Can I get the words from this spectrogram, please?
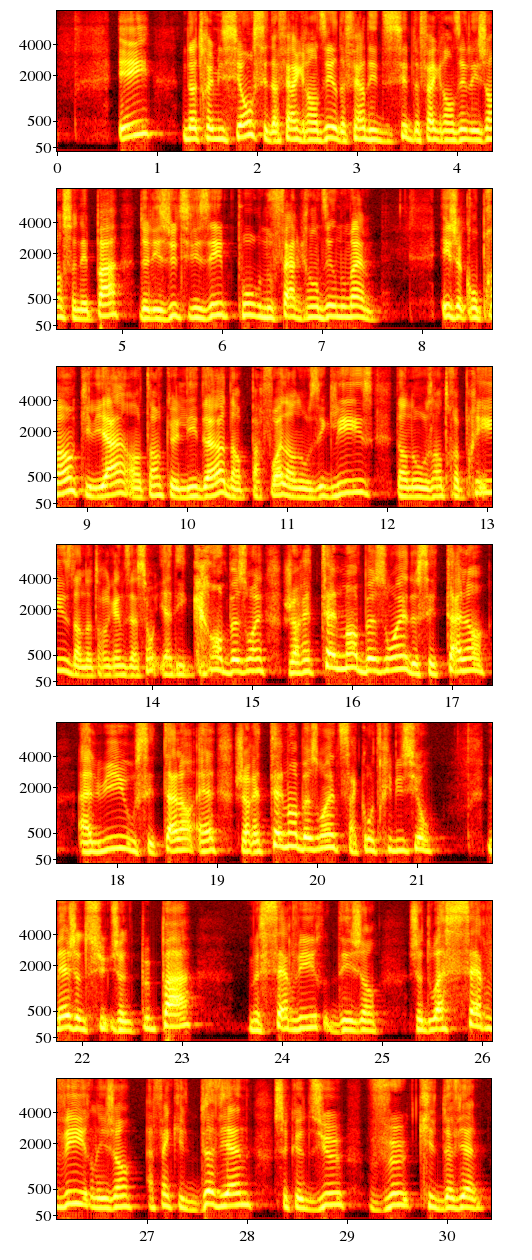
Et notre mission, c'est de faire grandir, de faire des disciples, de faire grandir les gens. Ce n'est pas de les utiliser pour nous faire grandir nous-mêmes. Et je comprends qu'il y a, en tant que leader, parfois dans nos églises, dans nos entreprises, dans notre organisation, il y a des grands besoins. J'aurais tellement besoin de ses talents à lui ou ses talents à elle. J'aurais tellement besoin de sa contribution. Mais je ne, suis, je ne peux pas me servir des gens. Je dois servir les gens afin qu'ils deviennent ce que Dieu veut qu'ils deviennent.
